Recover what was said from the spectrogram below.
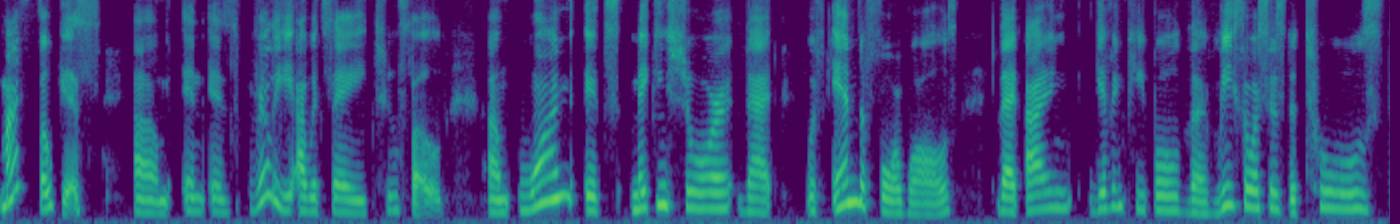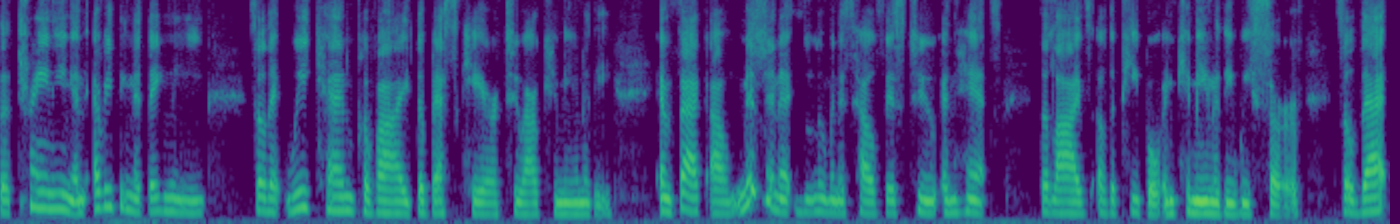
my focus um, in, is really, I would say, twofold. Um, one, it's making sure that within the four walls, that I'm giving people the resources, the tools, the training, and everything that they need so that we can provide the best care to our community. In fact, our mission at Luminis Health is to enhance the lives of the people and community we serve. So, that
